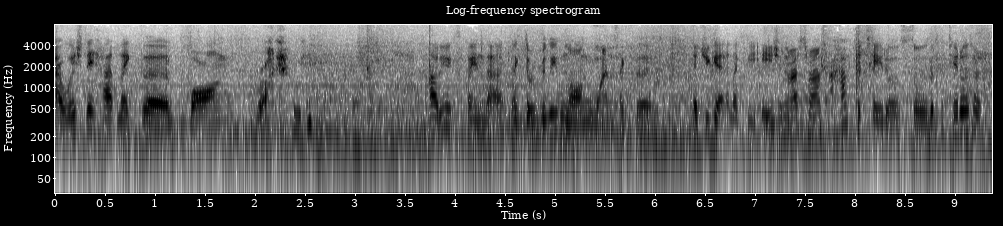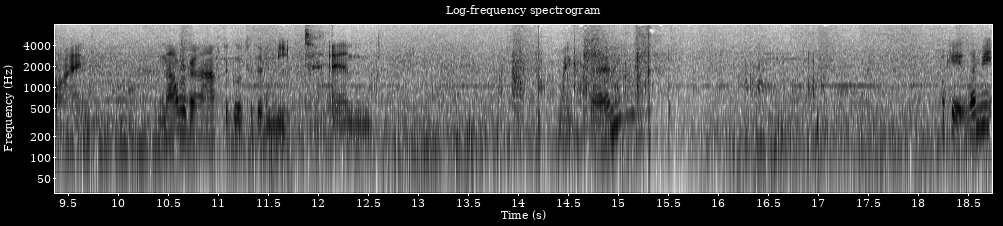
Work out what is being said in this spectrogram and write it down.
I wish they had like the long broccoli. How do you explain that? Like the really long ones, like the, that you get like the Asian restaurants. I have potatoes, so the potatoes are fine. Now we're gonna have to go to the meat and my friends. Okay, let me,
